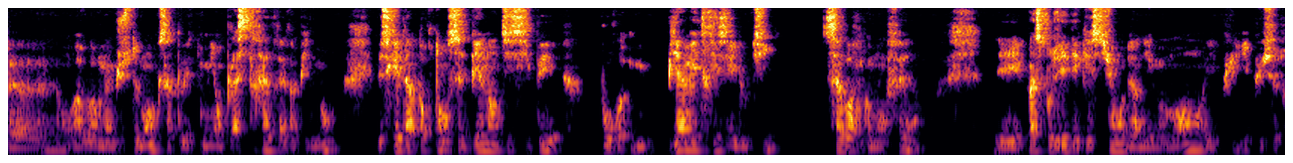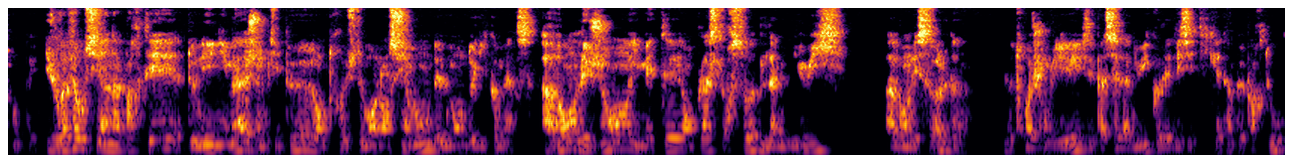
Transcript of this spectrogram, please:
euh, on va voir même justement que ça peut être mis en place très très rapidement. Mais ce qui est important, c'est de bien anticiper pour bien maîtriser l'outil, savoir comment faire et pas se poser des questions au dernier moment et puis et puis se tromper. Je voudrais faire aussi un aparté, donner une image un petit peu entre justement l'ancien monde et le monde de l'e-commerce. Avant, les gens ils mettaient en place leur solde la nuit avant les soldes, le 3 janvier, ils y passaient la nuit, collaient des étiquettes un peu partout,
